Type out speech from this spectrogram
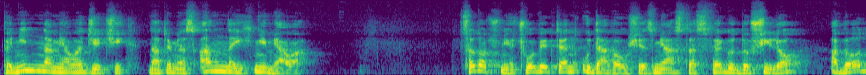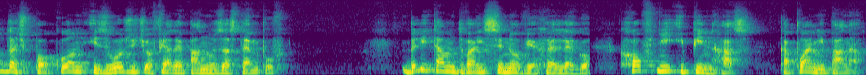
Peninna miała dzieci, natomiast Anna ich nie miała. Corocznie człowiek ten udawał się z miasta swego do Shilo, aby oddać pokłon i złożyć ofiarę Panu zastępów. Byli tam dwaj synowie Hellego, Hofni i Pinchas, kapłani Pana.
